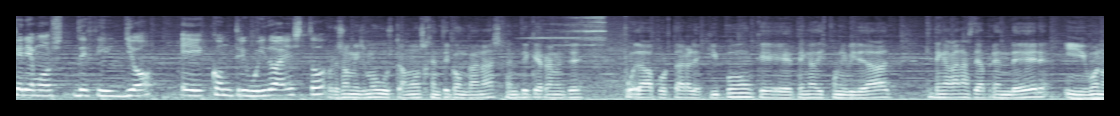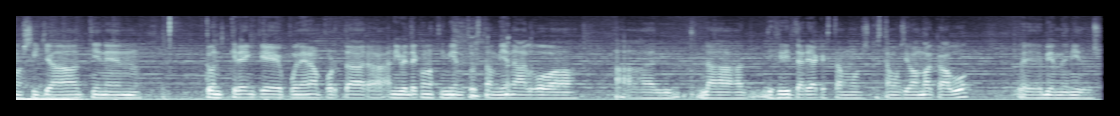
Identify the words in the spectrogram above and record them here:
queremos decir yo he contribuido a esto. Por eso mismo buscamos gente con ganas, gente que realmente pueda aportar al equipo, que tenga disponibilidad, que tenga ganas de aprender y bueno, si ya tienen creen que pueden aportar a nivel de conocimientos también algo a, la difícil tarea que estamos, que estamos llevando a cabo, eh, bienvenidos.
